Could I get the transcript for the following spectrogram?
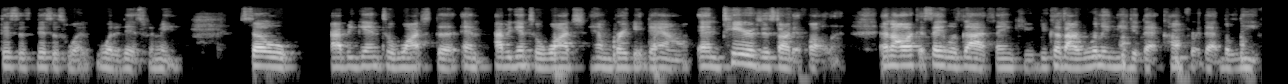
this is this is what what it is for me. So I began to watch the and I began to watch him break it down, and tears just started falling. And all I could say was, God, thank you, because I really needed that comfort, that belief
